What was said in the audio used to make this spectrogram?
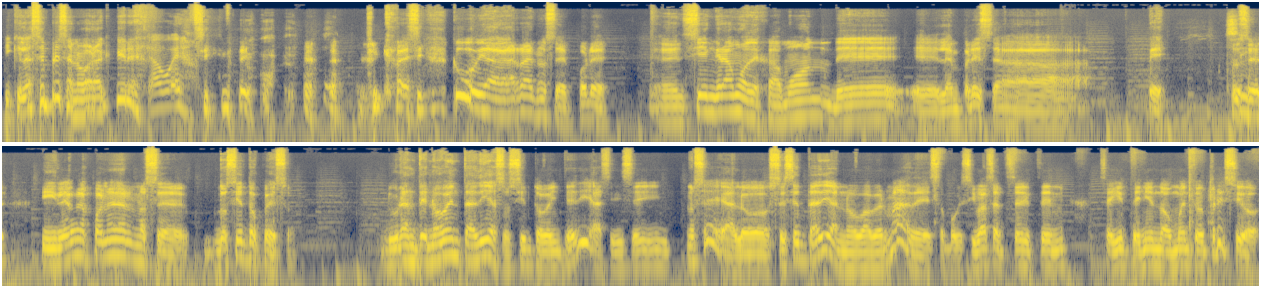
Y que las empresas no van a querer. Ah, bueno. Sí. ¿Qué va a decir? ¿Cómo voy a agarrar, no sé, pone eh, 100 gramos de jamón de eh, la empresa P? Entonces, y le van a poner, no sé, 200 pesos. Durante 90 días o 120 días. Y dice, y, no sé, a los 60 días no va a haber más de eso, porque si vas a ten- seguir teniendo aumento de precio,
